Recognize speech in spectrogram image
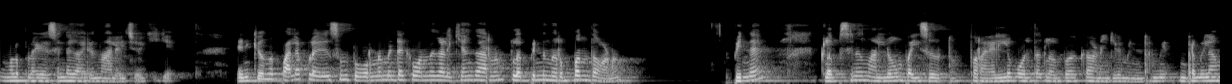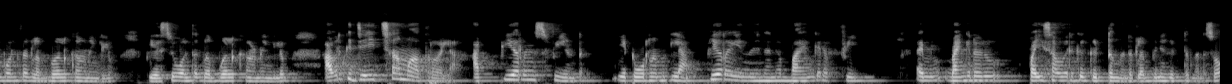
നിങ്ങൾ പ്ലേയേഴ്സിന്റെ കാര്യം ഒന്ന് ആലോചിച്ച് നോക്കിക്കേ. എനിക്കൊന്ന് പല പ്ലേയേഴ്സും ടൂർണമെന്റൊക്കെ വന്ന് കളിക്കാൻ കാരണം ക്ലബിന്റെ നിർബന്ധമാണ്. പിന്നെ ക്ലബ്സിന് നല്ലോണം പൈസ കിട്ടും. ഇപ്പോൾ റയൽ പോലത്തെ ക്ലബ്ബുകൾക്കാണെങ്കിലും ഇന്റർമി ഇന്റർമിലാൻ പോലത്തെ ക്ലബ്ബുകൾക്കാണെങ്കിലും പി എസ് ജി പോലത്തെ ക്ലബ്ബുകൾക്കാണെങ്കിലും അവർക്ക് ജയിച്ചാൽ മാത്രമല്ല അപ്പിയറൻസ് ഫീ ഉണ്ട്. ഈ ടൂർണമെന്റിൽ അപ്പിയർ ചെയ്യുന്നതിന് തന്നെ ഭയങ്കര ഫീ ഐ മീൻ ഭയങ്കര ഒരു പൈസ അവർക്ക് കിട്ടുന്നുണ്ട് ക്ലബിന് കിട്ടുന്നുണ്ട്. സോ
